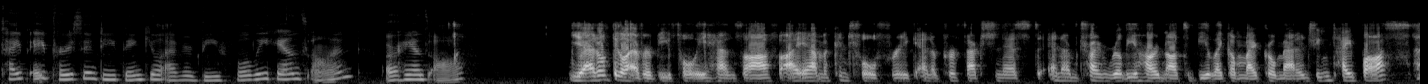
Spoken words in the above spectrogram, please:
type A person. Do you think you'll ever be fully hands on or hands off? Yeah, I don't think I'll ever be fully hands off. I am a control freak and a perfectionist, and I'm trying really hard not to be like a micromanaging type boss.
